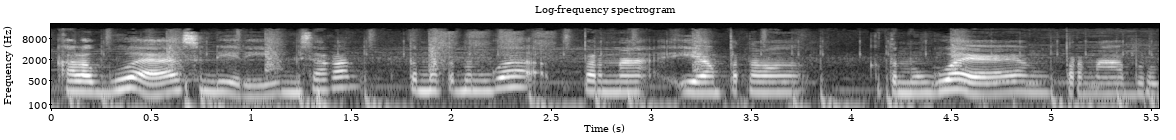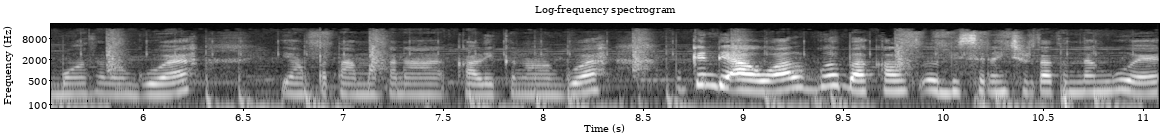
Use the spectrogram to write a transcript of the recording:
kalau gue sendiri misalkan teman-teman gue pernah yang pertama ketemu gue ya yang pernah berhubungan sama gue yang pertama kenal kali kenal gue mungkin di awal gue bakal lebih sering cerita tentang gue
